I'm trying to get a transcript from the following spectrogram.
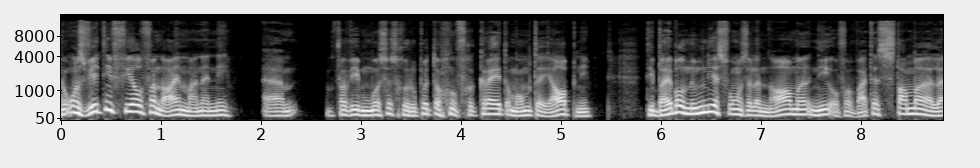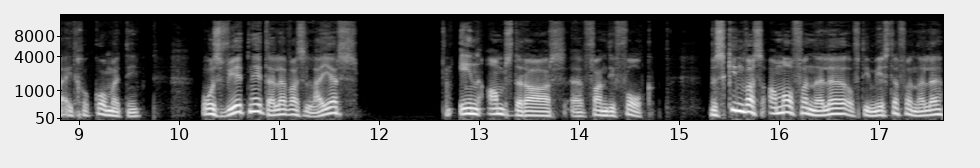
Nou ons weet nie veel van daai manne nie. Ehm um, vir wie Moses geroep het of gekry het om hom te help nie. Die Bybel noem nie eens vir ons hulle name nie of of watter stamme hulle uitgekom het nie. Ons weet net hulle was leiers en amptdraers uh, van die volk. Miskien was almal van hulle of die meeste van hulle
